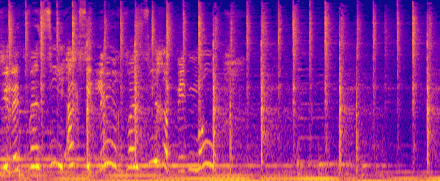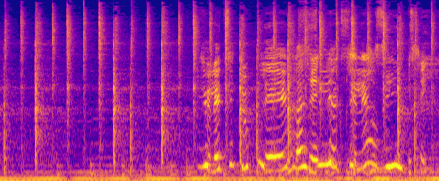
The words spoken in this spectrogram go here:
Violette, vas-y, accélère, vas-y rapidement. Violette, s'il te plaît, vas-y, accélère vite.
